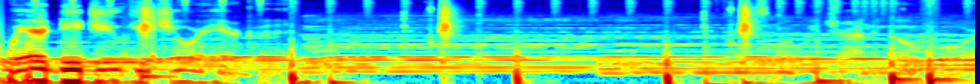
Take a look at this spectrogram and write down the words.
"Where did you get your haircut?" That's what we're trying to go for.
